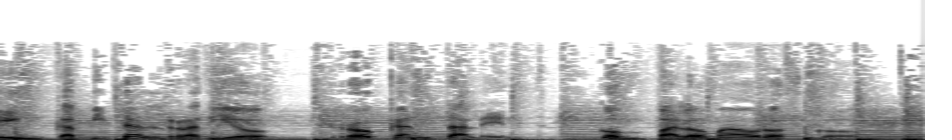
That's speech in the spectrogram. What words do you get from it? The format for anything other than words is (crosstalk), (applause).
En Capital Radio, Rock and Talent, con Paloma Orozco.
